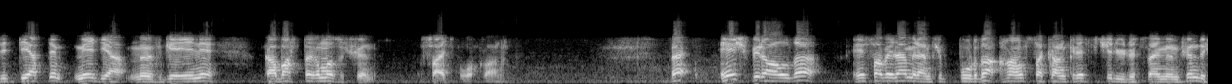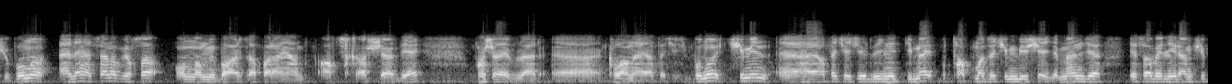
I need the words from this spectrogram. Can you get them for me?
ziddiyyətli media mövqeyini qabartdığımız üçün sayt bloklanıb. Və heç bir halda hesab eləmirəm ki, burada hansısa konkret fikir yürütmək mümkündür ki, bunu Əli Həsənov yoxsa onunla mübarizə aparan, yəni açıq aşkar deyək, Paşayevlər ə, klanı həyata keçirir. Bunu kimin ə, həyata keçirdiyini demək bu tapmaca kimi bir şeydir. Məncə hesab eləyirəm ki,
